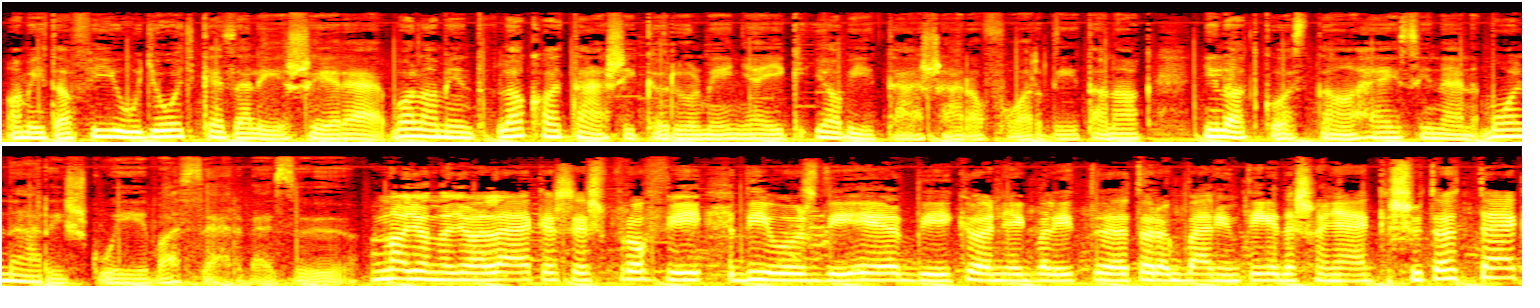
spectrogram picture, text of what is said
amit a fiú gyógykezelésére, valamint lakhatási körülményeik javítására fordítanak, nyilatkozta a helyszínen Molnár Iskú Éva szervező. Nagyon-nagyon lelkes és profi diósdi, érdi, környékbeli török bárint édesanyák sütöttek.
